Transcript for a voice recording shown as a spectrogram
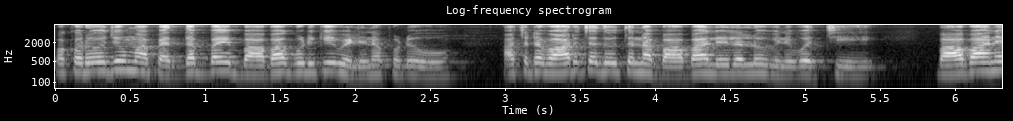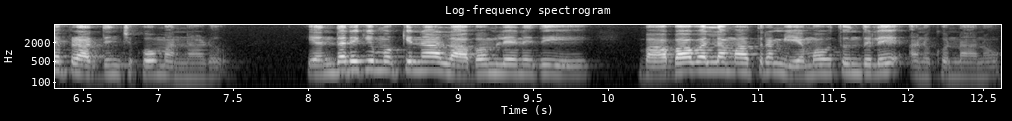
ఒకరోజు మా పెద్దబ్బాయి బాబా గుడికి వెళ్ళినప్పుడు అతడి వారు చదువుతున్న బాబా లీలలు వినివచ్చి బాబానే ప్రార్థించుకోమన్నాడు. ఎందరికి మొక్కినా లాభం లేనిది బాబా వల్ల మాత్రం ఏమవుతుందిలే అనుకున్నాను.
